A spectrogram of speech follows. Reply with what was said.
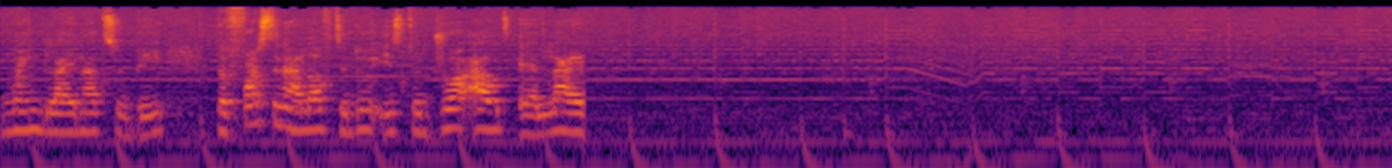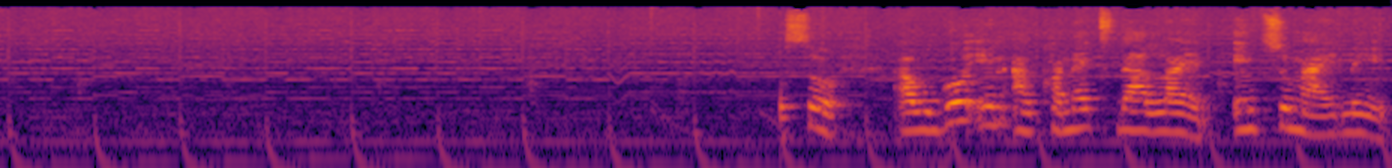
wing liner to be. The first thing I love to do is to draw out a line. So I will go in and connect that line into my lid.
